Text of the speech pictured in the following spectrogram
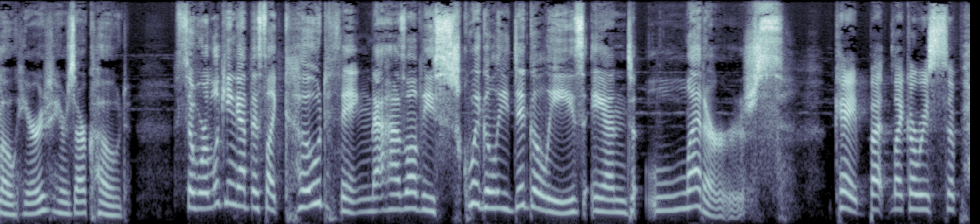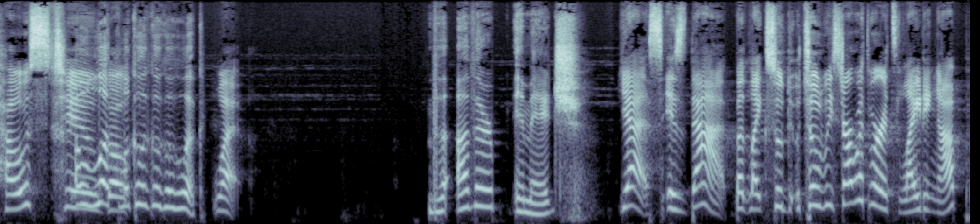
Oh, here's here's our code. So we're looking at this like code thing that has all these squiggly digglies and letters. Okay, but like, are we supposed to? oh, look, go- look, look, look, look, look. What? the other image, Yes, is that. But like, so so we start with where it's lighting up.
